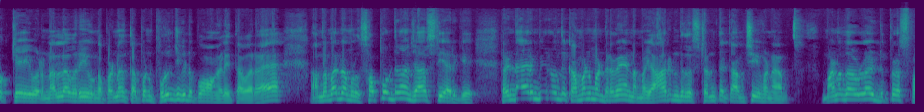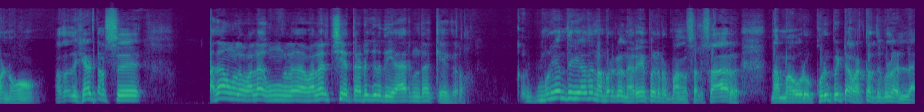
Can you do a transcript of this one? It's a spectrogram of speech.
ஓகே இவர் நல்லவர் இவங்க பண்ணது தப்புன்னு புரிஞ்சுக்கிட்டு போவாங்களே தவிர அந்த மாதிரி நம்மளுக்கு சப்போர்ட் தான் ஜாஸ்தியாக இருக்குது ரெண்டாயிரம் பேர் வந்து கமெண்ட் பண்ணுறவன் நம்ம யாருன்றத ஸ்ட்ரென்த்தை காமிச்சு இவனை மனதளவில் டிப்ரெஸ் பண்ணுவோம். அதாவது ஹேட்டர்ஸு அதான் உங்களை வள உங்களை வளர்ச்சியை தடுக்கிறது யாருன்னு தான் கேட்குறோம் முகம் தெரியாத நபர்கள் நிறைய பேர் இருப்பாங்க சார் சார் நம்ம ஒரு குறிப்பிட்ட வட்டத்துக்குள்ளே இல்லை.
